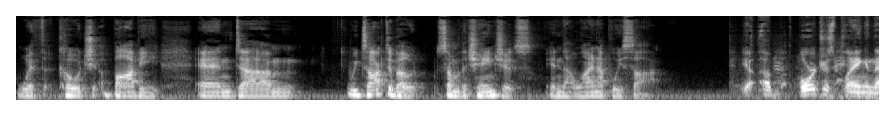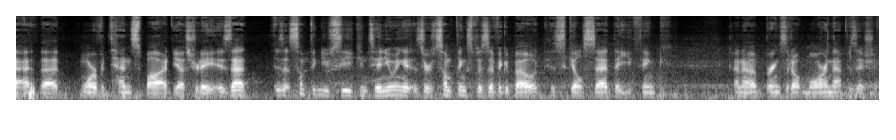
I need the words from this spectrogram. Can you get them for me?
with Coach Bobby, and um, we talked about some of the changes in that lineup we saw. Yeah, uh, Borges playing in that that more of a ten spot yesterday. Is that is that something you see continuing? Is there something specific about his skill set that you think kind of brings it up more in that position.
